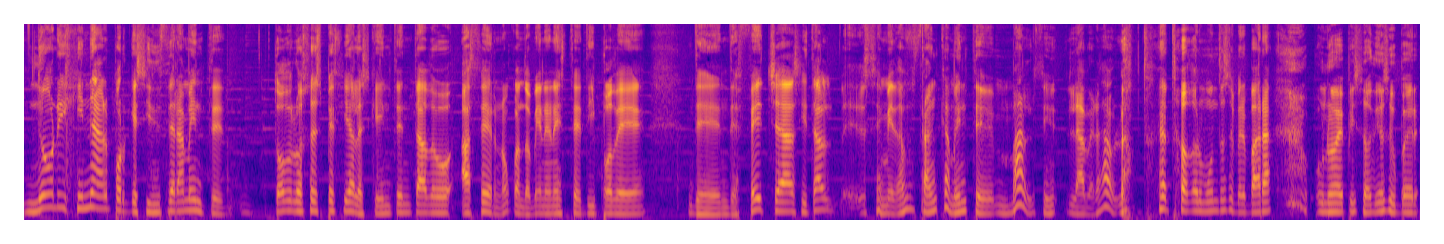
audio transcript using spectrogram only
no original porque sinceramente todos los especiales que he intentado hacer, ¿no? Cuando vienen este tipo de, de, fechas y tal, eh, se me dan francamente mal, la verdad. Todo el mundo se prepara unos episodios súper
